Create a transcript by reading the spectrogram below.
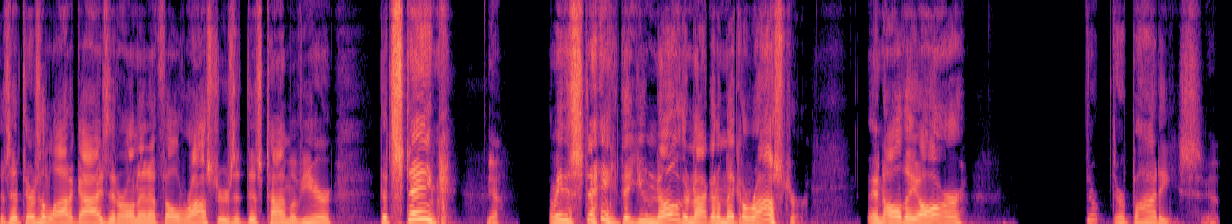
is that there's a lot of guys that are on NFL rosters at this time of year that stink. Yeah. I mean, they stink that you know they're not going to make a roster. And all they are, they're, they're bodies. Yep.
